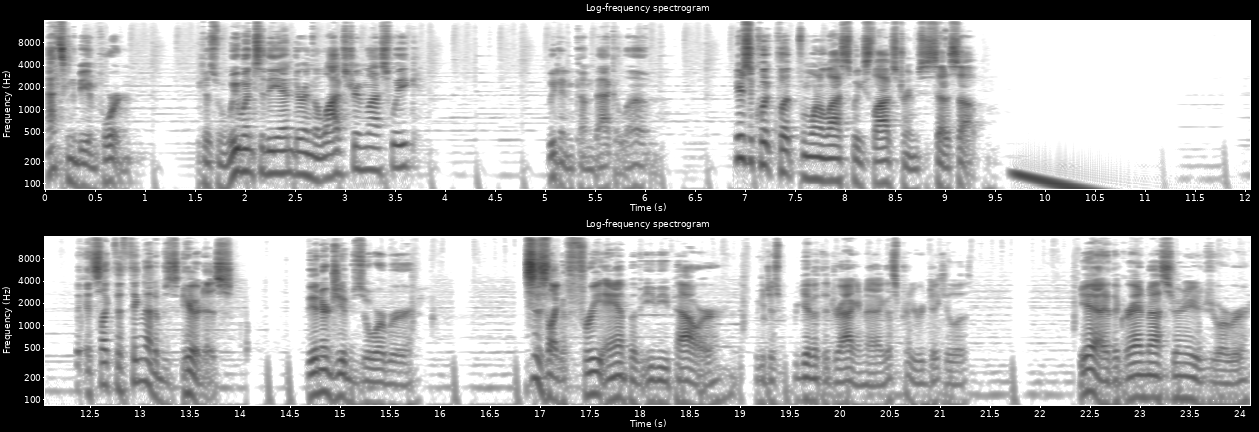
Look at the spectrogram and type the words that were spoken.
That's going to be important. Because when we went to the end during the live stream last week, we didn't come back alone. Here's a quick clip from one of last week's live streams to set us up. It's like the thing that... Here it is. The energy absorber. This is like a free amp of EV power. We could just give it the Dragon Egg. That's pretty ridiculous. Yeah, the Grandmaster Energy Absorber.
